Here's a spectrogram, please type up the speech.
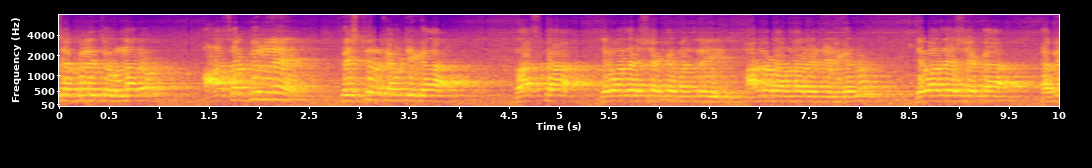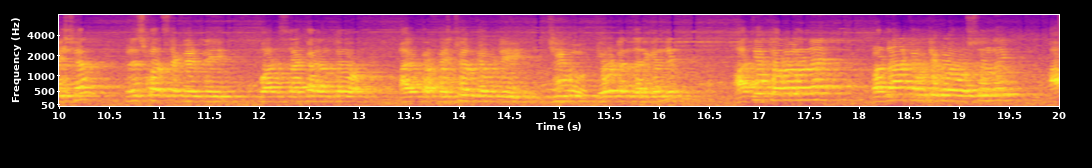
సభ్యులైతే ఉన్నారో ఆ సభ్యుల్నే ఫెస్టివల్ కమిటీగా రాష్ట్ర దేవాదాయ శాఖ మంత్రి ఆంధ్ర రామనారాయణ రెడ్డి గారు దేవాదాయ శాఖ కమిషనర్ ప్రిన్సిపల్ సెక్రటరీ వారి సహకారంతో ఆ యొక్క ఫెస్టివల్ కమిటీ జీవో ఇవ్వడం జరిగింది. అతి త్వరలోనే ప్రధాన కమిటీ కూడా వస్తుంది. ఆ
